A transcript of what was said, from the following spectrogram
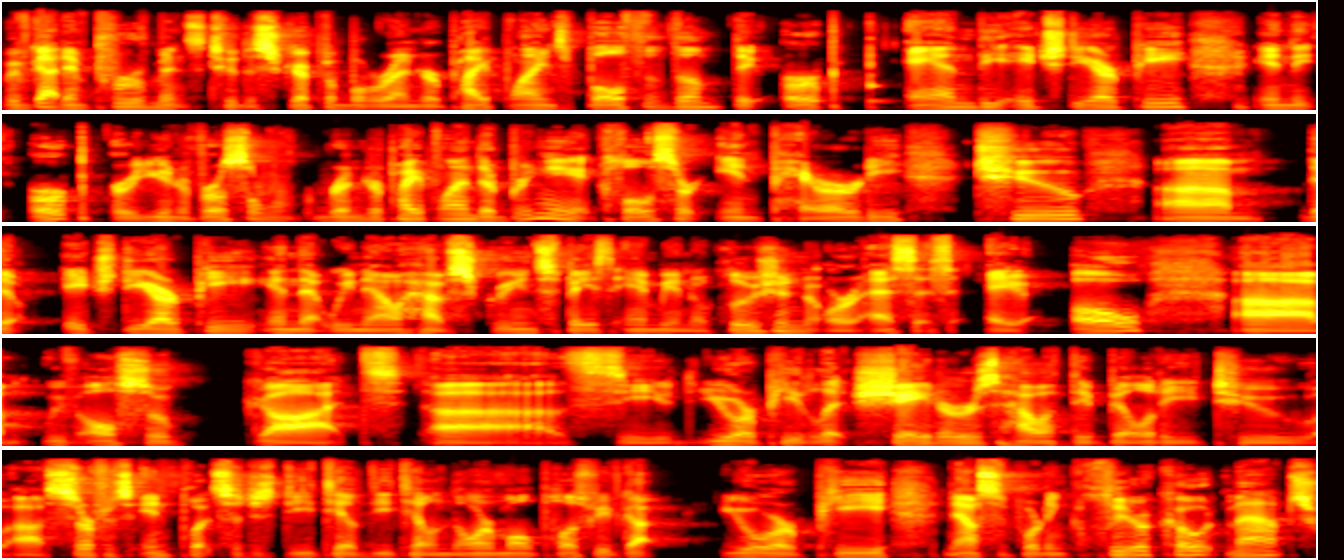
We've got improvements to the scriptable render pipelines, both of them, the URP and the HDRP. In the URP or universal render pipeline, they're bringing it closer in parity to um, the HDRP in that we now have screen space ambient occlusion or SSAO. Uh, we've also got uh, let's see URP lit shaders, how the ability to uh, surface input such as detail, detail normal. Plus, we've got URP now supporting clear coat maps.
